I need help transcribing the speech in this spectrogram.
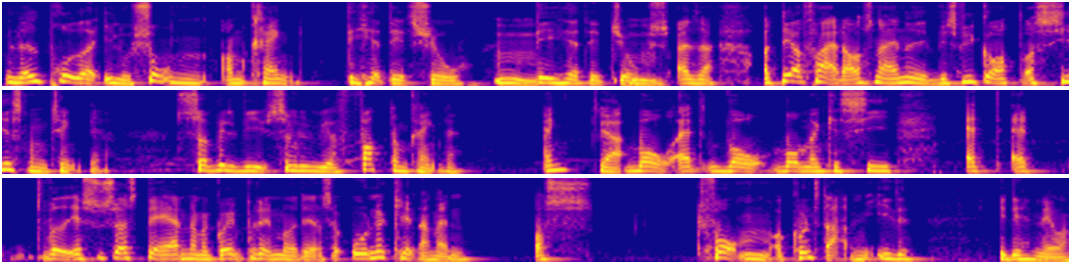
nedbryder illusionen omkring, det her det er et show. Mm. Det her det er jokes. Mm. Altså, og derfor er der også noget andet, hvis vi går op og siger sådan nogle ting der, så vil vi, så vil vi være fucked omkring det. Ikke? Ja. Hvor, at, hvor, hvor man kan sige, at, at du ved, jeg synes også, det er, når man går ind på den måde der, så underkender man også formen og kunstarten i det, i det han laver.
